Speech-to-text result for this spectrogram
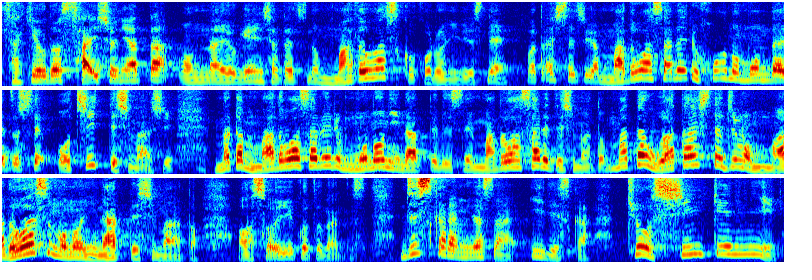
先ほど最初にあった女預言者たちの惑わす心にですね私たちが惑わされる方の問題として陥ってしまうしまた惑わされるものになってですね惑わされてしまうとまた私たちも惑わすものになってしまう。と。そういうことなんです。ですから皆さんいいですか？今日真剣に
